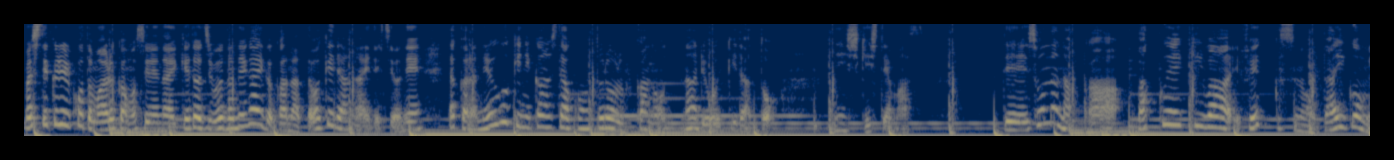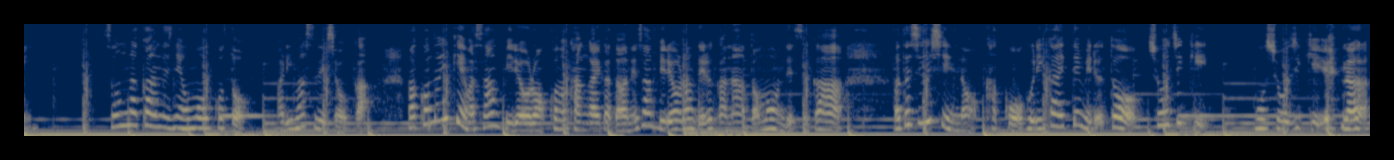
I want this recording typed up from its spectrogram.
まあ、してくれることもあるかもしれないけど自分の願いが叶ったわけではないですよね。だから値動きに関してはコントロール不可能な領域だと認識してます。でそんな中爆益は FX の醍醐味。そんな感じに思うこと。ありますでしょうか、まあ、この意見は賛否両論この考え方はね賛否両論出るかなと思うんですが私自身の過去を振り返ってみると正直もう正直 な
